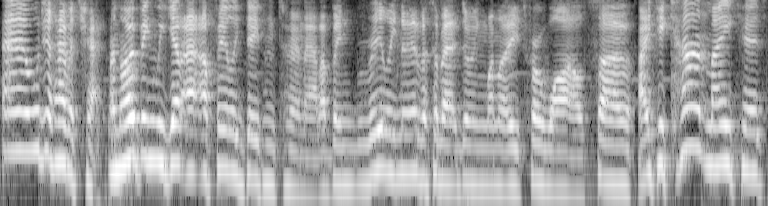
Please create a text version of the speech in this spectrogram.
And we'll just have a chat. I'm hoping we get a, a fairly decent turnout. I've been really nervous about doing one of these for a while. So uh, if you can't make it,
